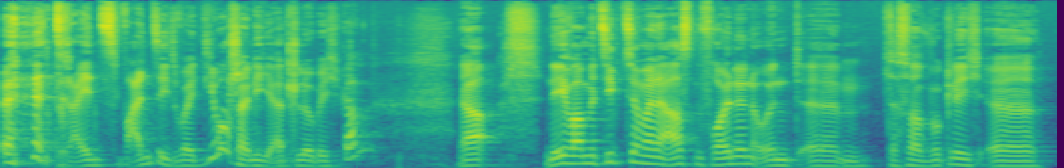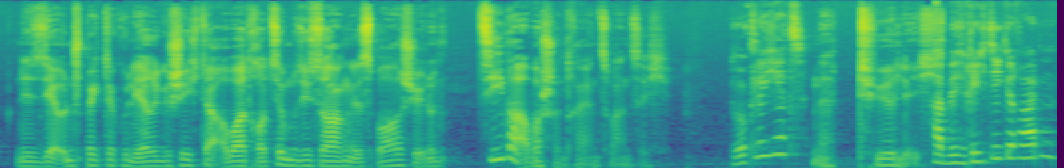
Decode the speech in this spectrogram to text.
23, so bei dir wahrscheinlich erst, glaube ich. Komm. Ja, nee, war mit 17 meine ersten Freundin und ähm, das war wirklich äh, eine sehr unspektakuläre Geschichte, aber trotzdem muss ich sagen, es war schön. Und sie war aber schon 23. Wirklich jetzt? Natürlich. Habe ich richtig geraten?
